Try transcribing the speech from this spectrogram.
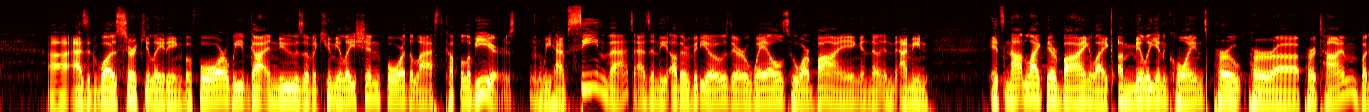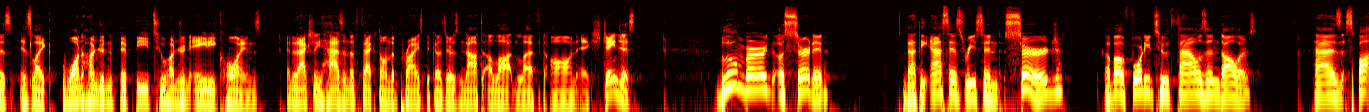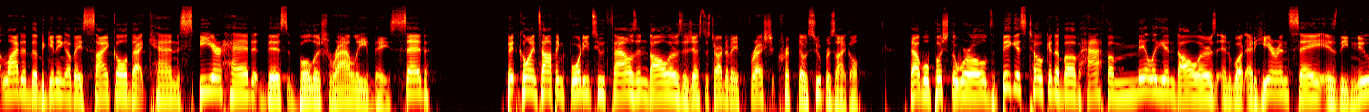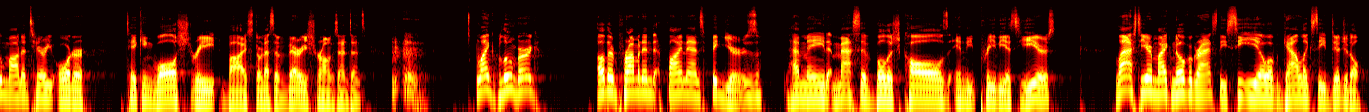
Uh, as it was circulating before, we've gotten news of accumulation for the last couple of years. And we have seen that, as in the other videos, there are whales who are buying, and, the, and I mean, it's not like they're buying like a million coins per per uh, per time, but it's it's like 150, 280 coins, and it actually has an effect on the price because there's not a lot left on exchanges. Bloomberg asserted that the asset's recent surge above $42,000 has spotlighted the beginning of a cycle that can spearhead this bullish rally, they said. Bitcoin topping $42,000 is just the start of a fresh crypto supercycle that will push the world's biggest token above half a million dollars in what adherents say is the new monetary order taking Wall Street by storm. That's a very strong sentence. like Bloomberg, other prominent finance figures have made massive bullish calls in the previous years. Last year, Mike Novogratz, the CEO of Galaxy Digital,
